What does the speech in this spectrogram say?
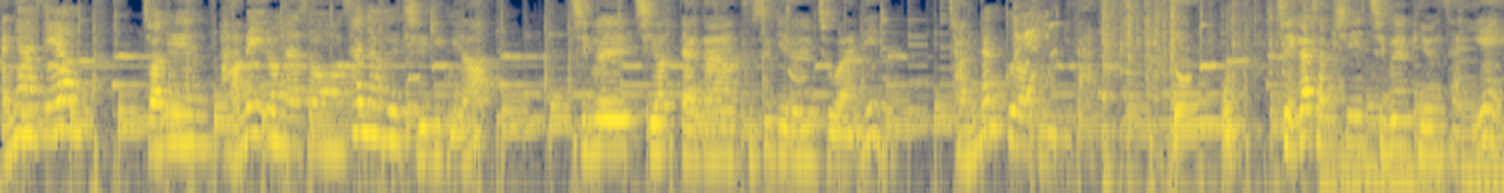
안녕하세요. 저는 밤에 일어나서 사냥을 즐기고요. 집을 지었다가 부수기를 좋아하는 장난꾸러기입니다. 제가 잠시 집을 비운 사이에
